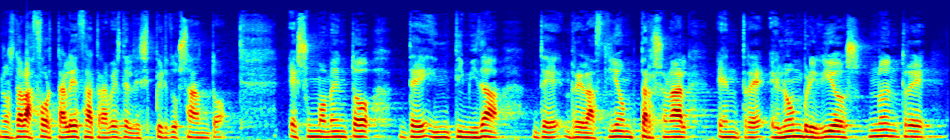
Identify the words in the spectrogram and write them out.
nos da la fortaleza a través del Espíritu Santo. Es un momento de intimidad, de relación personal entre el hombre y Dios, no entre,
